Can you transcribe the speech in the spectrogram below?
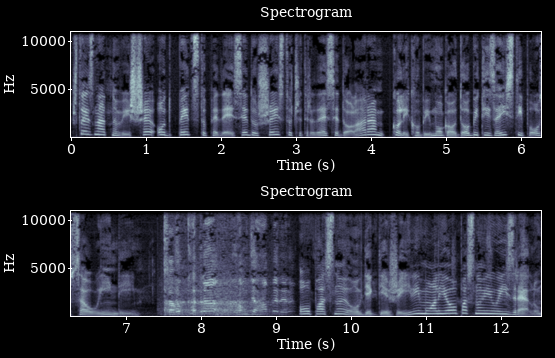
što je znatno više od 550 do 640 dolara koliko bi mogao dobiti za isti posao u Indiji. Opasno je ovdje gdje živimo, ali je opasno i u Izraelu.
